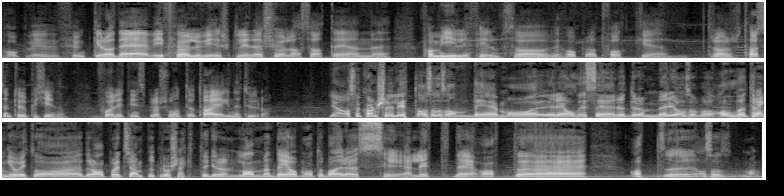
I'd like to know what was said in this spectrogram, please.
håper vi funker. Og det, vi føler virkelig det sjøl, altså, at det er en uh, familiefilm. Så vi håper at folk uh, drar, tar seg en tur på kino. Får litt inspirasjon til å ta egne turer. Ja, altså kanskje litt altså sånn det med å realisere drømmer. Altså, alle trenger jo ikke å dra på et kjempeprosjekt til Grønland, men det å på en måte bare se litt det at uh, at uh, altså, man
